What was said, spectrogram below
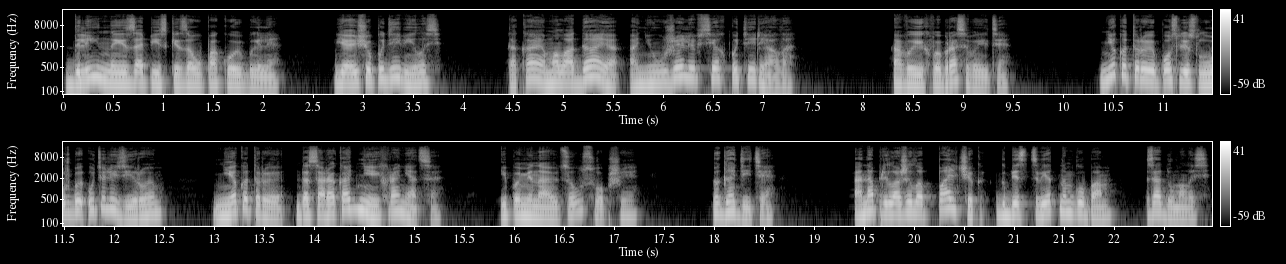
Длинные записки за упокой были. Я еще подивилась. Такая молодая, а неужели всех потеряла? А вы их выбрасываете? Некоторые после службы утилизируем. Некоторые до сорока дней хранятся. И поминаются усопшие. «Погодите». Она приложила пальчик к бесцветным губам, задумалась.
